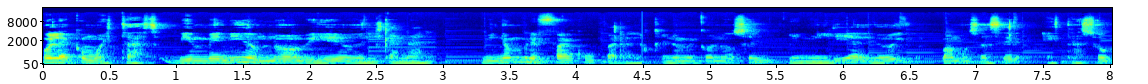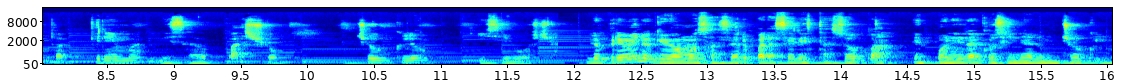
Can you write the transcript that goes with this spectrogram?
Hola, ¿cómo estás? Bienvenido a un nuevo video del canal. Mi nombre es Facu para los que no me conocen y en el día de hoy vamos a hacer esta sopa crema de zapallo, choclo y cebolla. Lo primero que vamos a hacer para hacer esta sopa es poner a cocinar un choclo.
